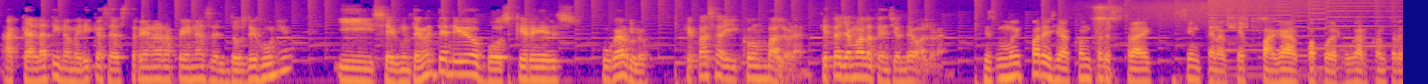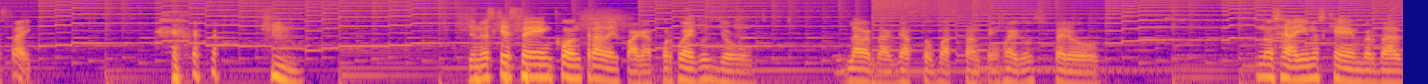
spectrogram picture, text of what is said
Acá en Latinoamérica se va a estrenar apenas el 2 de junio. Y según tengo entendido, vos querés jugarlo. ¿Qué pasa ahí con Valorant? ¿Qué te ha llamado la atención de Valorant? Es muy parecido a Counter-Strike sin tener que pagar para poder jugar Counter-Strike. yo no es que esté en contra de pagar por juegos, yo la verdad gasto bastante en juegos, pero no sé, hay unos que en verdad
